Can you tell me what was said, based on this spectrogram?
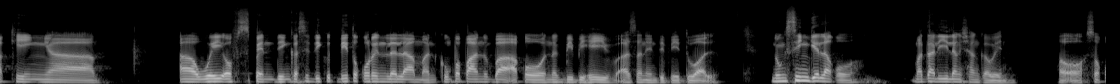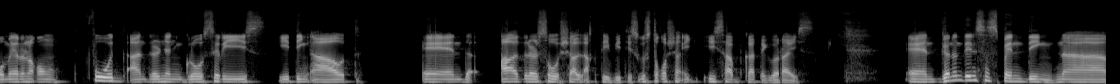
aking uh, uh, way of spending kasi dito, dito ko rin lalaman kung paano ba ako nagbe-behave as an individual. Nung single ako, madali lang siyang gawin. Oo. So kung meron akong food, under niyan groceries, eating out, and other social activities, gusto ko siyang i-subcategorize. And ganun din sa spending na,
